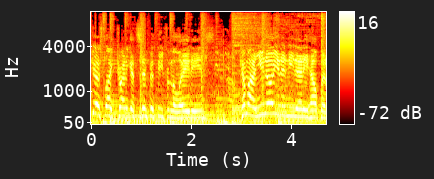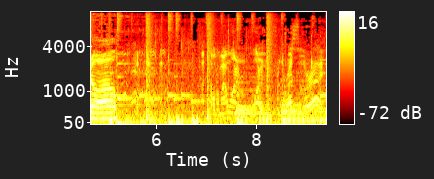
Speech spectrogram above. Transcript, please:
You just like trying to get sympathy from the ladies? Come on, you know you didn't need any help at all. I told him I wanted, wanted them for the rest of the ride.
